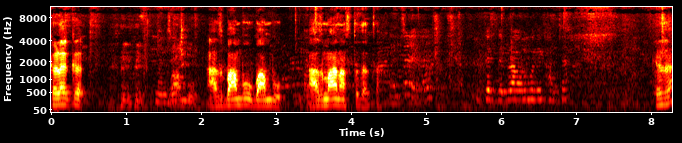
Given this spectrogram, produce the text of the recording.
कळक म्हणजे? आज बांबू बांबू. आज मान असतो त्याचा. ते- मध्ये खालच्या कसं?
